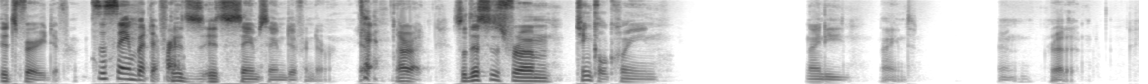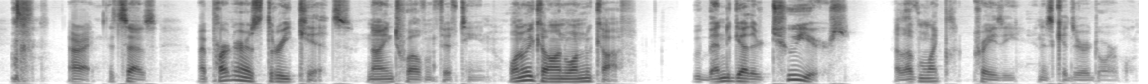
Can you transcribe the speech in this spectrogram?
it's very different. it's the same but different. It's it's same same different different. Yeah. Okay. All right. So this is from Tinkle Queen, ninety nine, and Reddit. All right. It says my partner has three kids, 9, 12, and 15. One week on, one week off. We've been together two years. I love him like crazy, and his kids are adorable.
